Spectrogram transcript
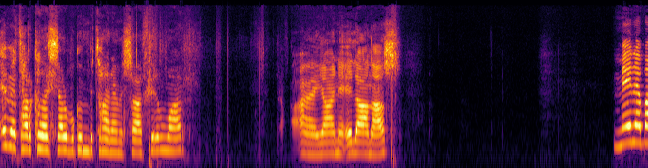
Evet arkadaşlar bugün bir tane misafirim var. Ee, Yani Ela Naz. Merhaba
